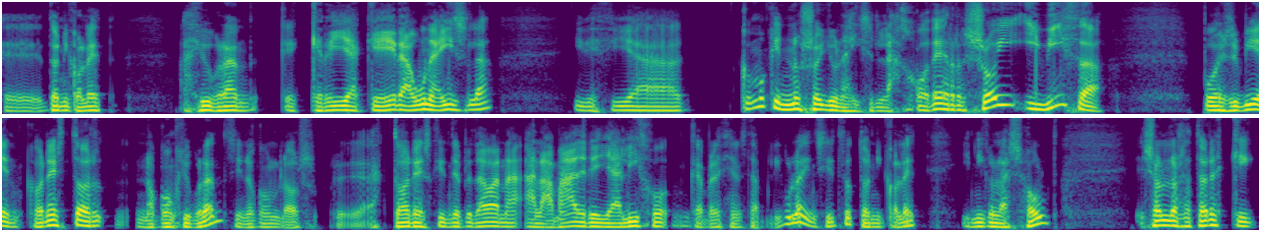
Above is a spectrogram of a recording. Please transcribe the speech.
eh, Tony Collette a Hugh Grant, que creía que era una isla, y decía, ¿cómo que no soy una isla? Joder, soy Ibiza. Pues bien, con estos, no con Hugh Grant, sino con los eh, actores que interpretaban a, a, la madre y al hijo que aparecen en esta película, insisto, Tony Collette y Nicholas Holt, son los actores que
